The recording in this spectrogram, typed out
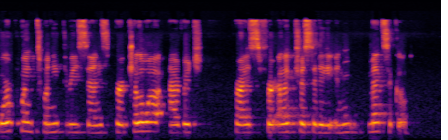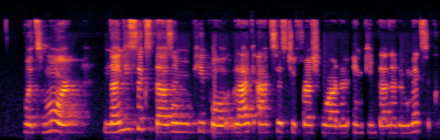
4.23 cents per kilowatt average price for electricity in Mexico. What's more, 96,000 people lack access to fresh water in Quintana Roo, Mexico.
